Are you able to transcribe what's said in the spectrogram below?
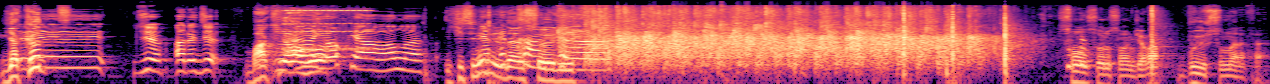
Yakıt. Ee, cı, aracı. Bak Aa, yahu. yok ya valla. İkisini Yakıt birden tankı. söyleyip son soru son cevap buyursunlar efendim.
